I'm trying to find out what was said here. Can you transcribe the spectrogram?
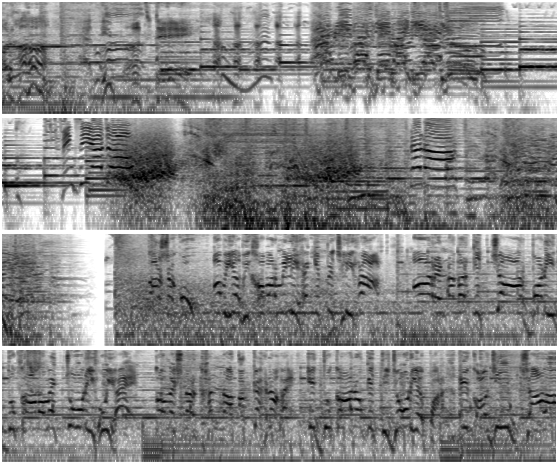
और हाँ हैप्पी बर्थडे पिंक्सी आ जाओ दर्शकों अभी अभी खबर मिली है कि पिछली रात आर्य नगर की चार बड़ी दुकानों में चोरी हुई है। कमिश्नर खन्ना का कहना है कि दुकानों की तिजोरियों पर एक अजीब जाला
